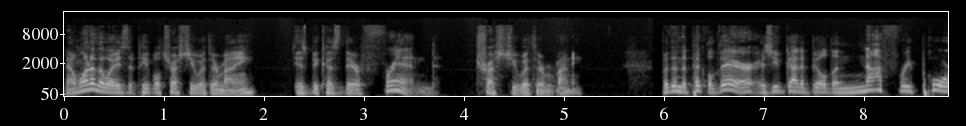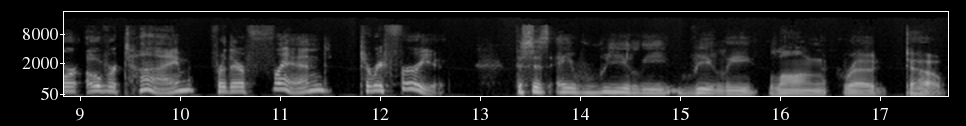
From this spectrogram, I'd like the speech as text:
Now, one of the ways that people trust you with their money is because their friend trusts you with their money. But then the pickle there is you've got to build enough rapport over time for their friend to refer you. This is a really, really long road to hoe.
